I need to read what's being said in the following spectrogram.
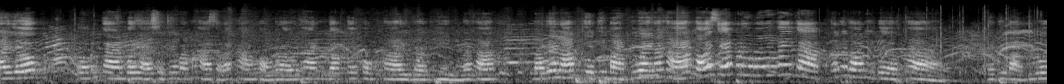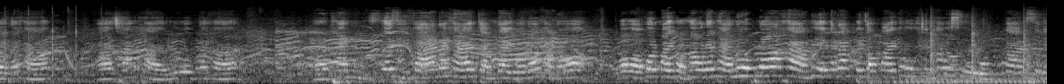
นายกองค์การบริหารส่วนจังหวัดมหาสารคามของเราท่านดรคงคายดอนพินนะคะ เราได้รับเกียรติบัตรด้วยนะคะขอเสียง เบิร์ค่ะเกียรติบัตรด้วยนะคะอาช่างถ่ายรูปนะคะอ่าท่านเสื้อสีฟ้านะคะจำได้บ่เนาะค่ะเนาะมาออกคนใหม่ของเรานะคะรูปล่อค่ะพี่เอกลักษณ์ไปต่อไปพระองค์จะเข้าสู่การแสด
